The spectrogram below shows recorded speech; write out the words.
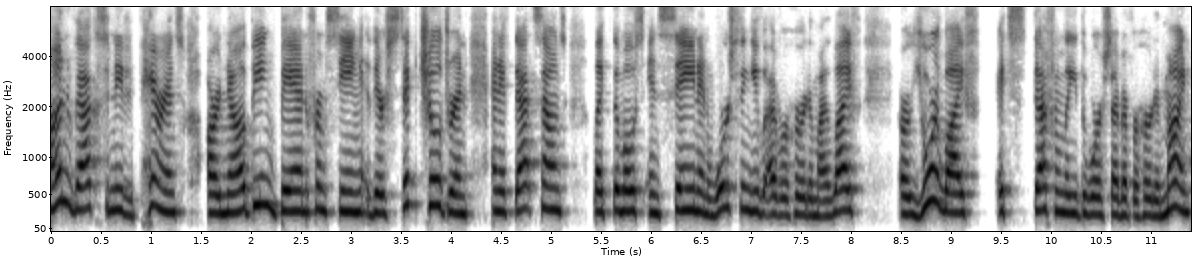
unvaccinated parents are now being banned from seeing their sick children. And if that sounds like the most insane and worst thing you've ever heard in my life or your life, it's definitely the worst I've ever heard in mine.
